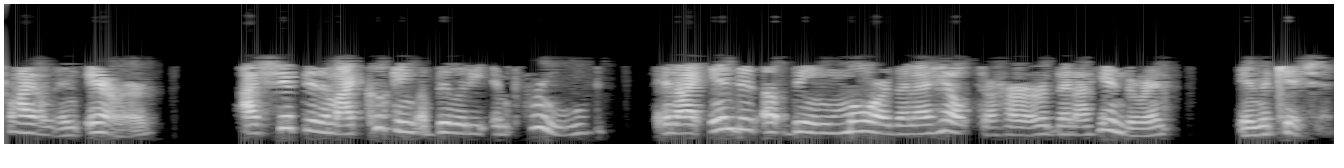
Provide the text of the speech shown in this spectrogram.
trial and error, I shifted and my cooking ability improved and I ended up being more than a help to her than a hindrance in the kitchen.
